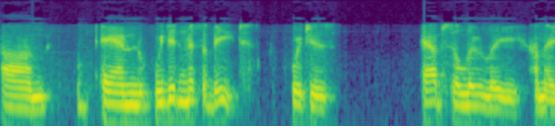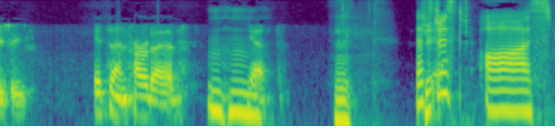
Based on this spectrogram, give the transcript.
um, and we didn't miss a beat, which is absolutely amazing. It's unheard of. Mm-hmm. Yes. Hmm. That's just awesome.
